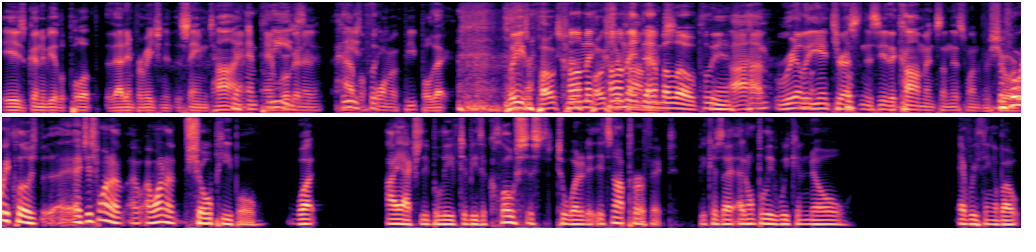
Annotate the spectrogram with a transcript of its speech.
is going to be able to pull up that information at the same time, and we're going to have a put- form of people that please post your- Comment post your comment down below, please. Yeah. I'm really interested to see the comments on this one for sure. Before we close, I I just want to I want to show people what I actually believe to be the closest to what it is. It's not perfect because I, I don't believe we can know everything about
